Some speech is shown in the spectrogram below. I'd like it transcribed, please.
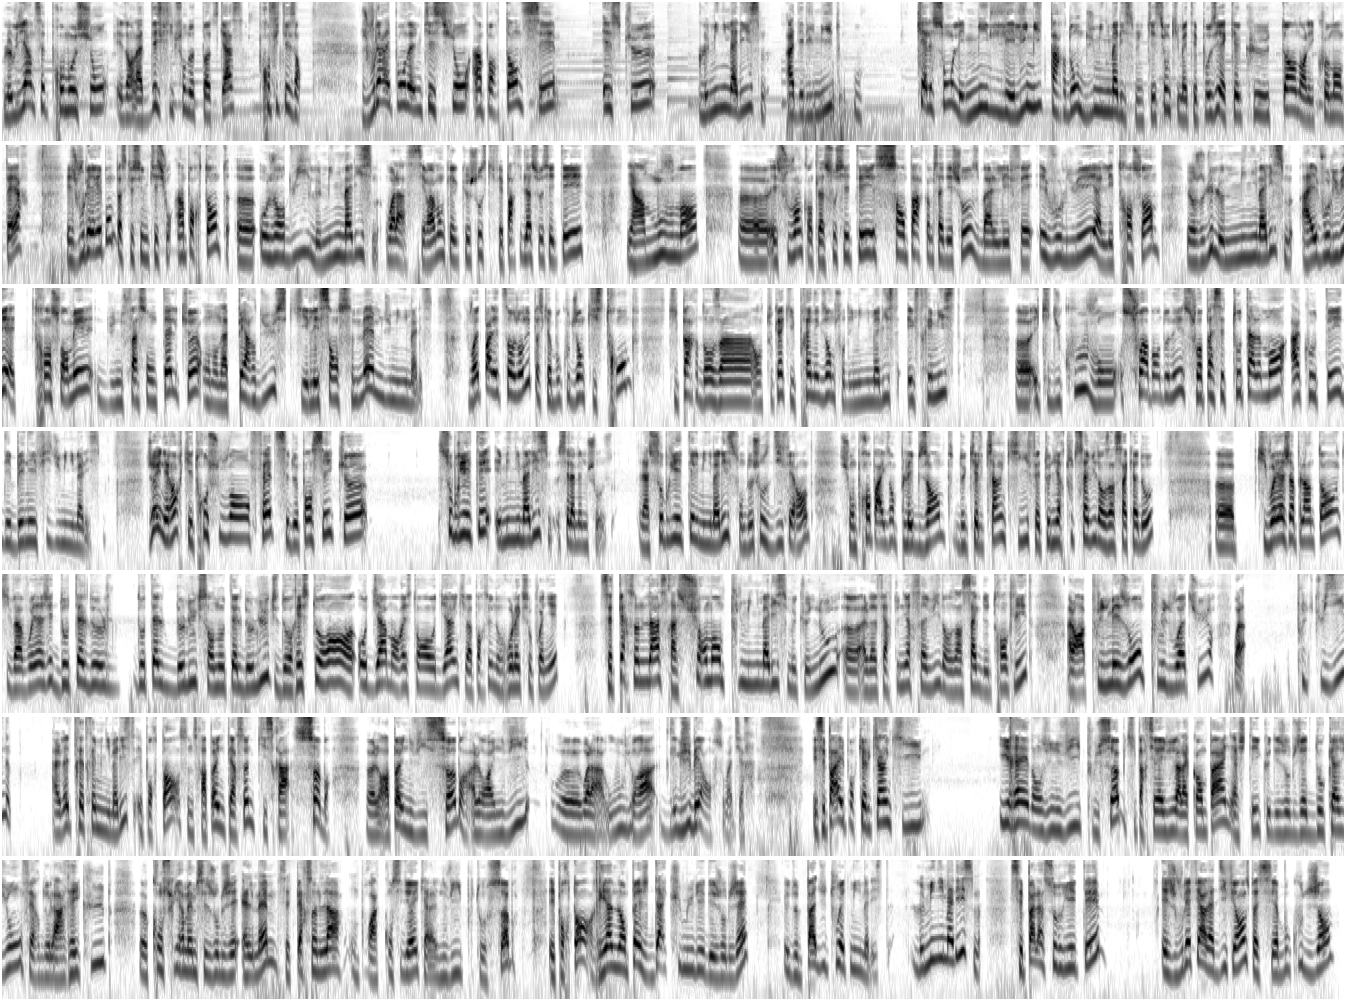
Le lien de cette promotion est dans la description de votre podcast. Profitez-en. Je voulais répondre à une question importante, c'est est-ce que le minimalisme a des limites ou quelles sont les, limites pardon, du minimalisme? Une question qui m'a été posée il y a quelques temps dans les commentaires. Et je voulais répondre parce que c'est une question importante. Euh, aujourd'hui, le minimalisme, voilà, c'est vraiment quelque chose qui fait partie de la société. Il y a un mouvement. Euh, et souvent, quand la société s'empare comme ça des choses, bah, elle les fait évoluer, elle les transforme. Et aujourd'hui, le minimalisme a évolué, a transformé d'une façon telle qu'on en a perdu ce qui est l'essence même du minimalisme. Je voudrais te parler de ça aujourd'hui parce qu'il y a beaucoup de gens qui se trompent, qui partent dans un, en tout cas, qui prennent exemple sur des minimalistes extrémistes euh, et qui du coup vont soit abandonner, soit passer totalement à côté des bénéfices du minimalisme. Déjà, une erreur qui est trop souvent faite, c'est de penser que sobriété et minimalisme, c'est la même chose la sobriété et le minimalisme sont deux choses différentes. Si on prend par exemple l'exemple de quelqu'un qui fait tenir toute sa vie dans un sac à dos, euh, qui voyage à plein temps, qui va voyager d'hôtel de, d'hôtel de luxe en hôtel de luxe, de restaurant haut de gamme en restaurant haut de gamme, qui va porter une Rolex au poignet. Cette personne-là sera sûrement plus minimalisme que nous. Euh, elle va faire tenir sa vie dans un sac de 30 litres. Elle aura plus de maison, plus de voiture, voilà, plus de cuisine elle va être très très minimaliste et pourtant ce ne sera pas une personne qui sera sobre. Euh, elle n'aura pas une vie sobre, elle aura une vie euh, voilà, où il y aura de l'exubérance, on va dire. Et c'est pareil pour quelqu'un qui irait dans une vie plus sobre, qui partirait vivre à la campagne, acheter que des objets d'occasion, faire de la récup, euh, construire même ses objets elle-même. Cette personne-là, on pourra considérer qu'elle a une vie plutôt sobre. Et pourtant, rien ne l'empêche d'accumuler des objets et de pas du tout être minimaliste le minimalisme, c'est pas la sobriété. Et je voulais faire la différence parce qu'il y a beaucoup de gens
